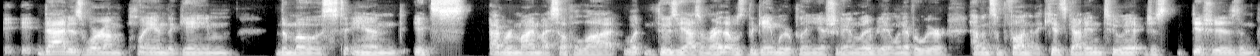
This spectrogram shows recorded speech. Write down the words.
it, it, that is where I'm playing the game the most. And it's, I remind myself a lot what enthusiasm, right? That was the game we were playing yesterday on Labor Day whenever we were having some fun and the kids got into it, just dishes and,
